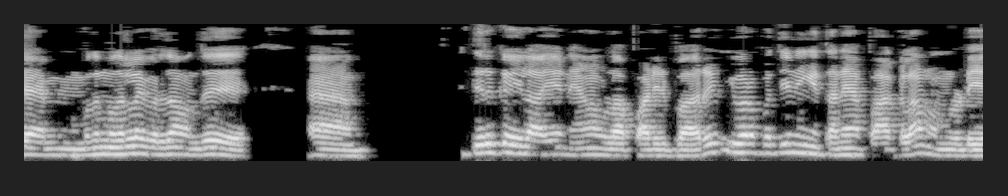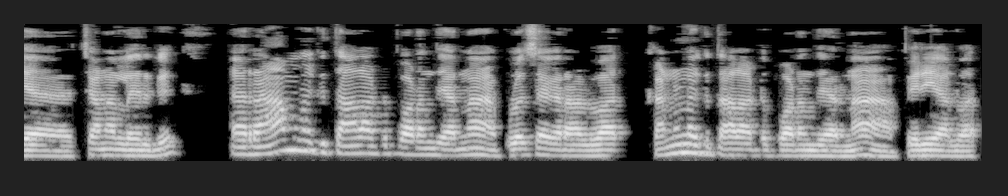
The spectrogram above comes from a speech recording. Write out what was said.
சே- முதன் முதல்ல இவர் தான் வந்து திருக்கையிலாய நேம விழா பாடியிருப்பாரு. இவரை பத்தி நீங்க தனியா பார்க்கலாம். நம்மளுடைய சேனல்ல இருக்கு. ராமனுக்கு தாலாட்டு பாடந்து யாருன்னா குலசேகர் ஆழ்வார். கண்ணனுக்கு தாலாட்டு பாடந்து யாருன்னா பெரிய ஆழ்வார்.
